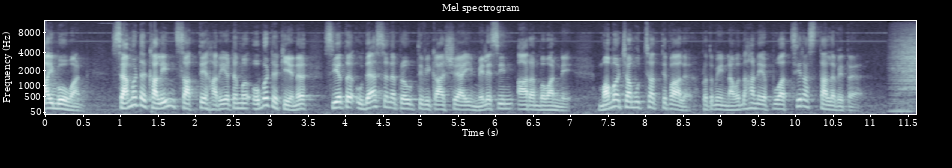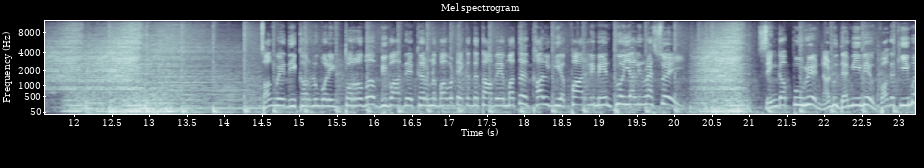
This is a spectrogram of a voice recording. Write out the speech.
ආයිබෝවන් සැමට කලින් සත්‍ය හරියටම ඔබට කියන සියත උදෑසන ප්‍රවෘත්ති විකාශයයි මෙලෙසින් ආරම්භ වන්නේ. මම චමුත් සත්‍යපාල ප්‍රථමයෙන් නවධානය පුවත් සිරස්තල වෙත. සංවේදී කරුණු වලින් තොරව විවාදය කරන බවට එකඟතාවය මත කල්ගිය පාර්ලිමේන්තුව යළි රැස්වෙයි. සිංගප්පූරුවේ නඩු දැමීමේ වගකීම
